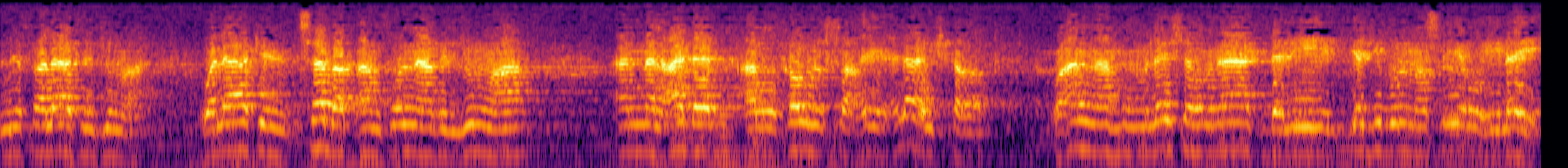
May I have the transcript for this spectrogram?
لصلاة الجمعة. ولكن سبق أن قلنا في الجمعة أن العدد على القول الصحيح لا يشترط. وأنه ليس هناك دليل يجب المصير إليه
